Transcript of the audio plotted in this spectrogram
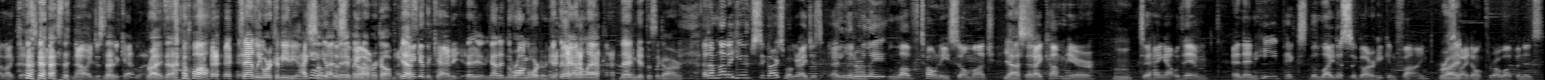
I like that. now I just need a Cadillac. Right. Uh, well, sadly, we're comedians, I can so get that the day cigar. may never come. I yes. can't get the caddy yet. You got it in the wrong order. Get the Cadillac, then get the cigar. And I'm not a huge cigar smoker. I just, I literally love Tony so much yes. that I come here mm-hmm. to hang out with him and then he picks the lightest cigar he can find, right? So I don't throw up in his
